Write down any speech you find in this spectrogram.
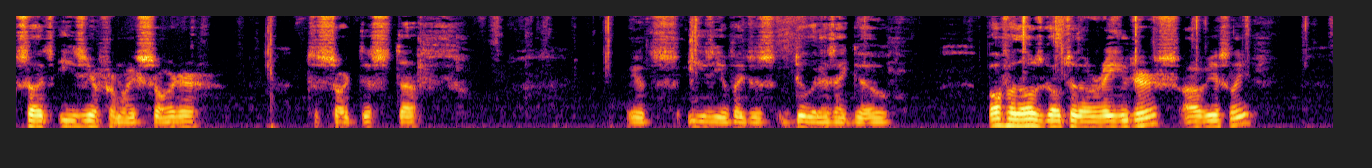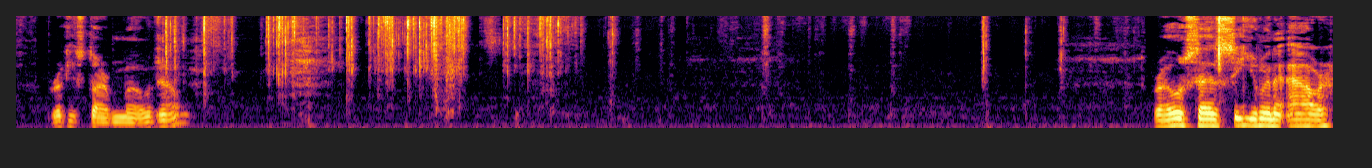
so it's easier for my sorter to sort this stuff. It's easy if I just do it as I go. Both of those go to the Rangers, obviously. Rookie Star Mojo. Rose says, see you in an hour.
